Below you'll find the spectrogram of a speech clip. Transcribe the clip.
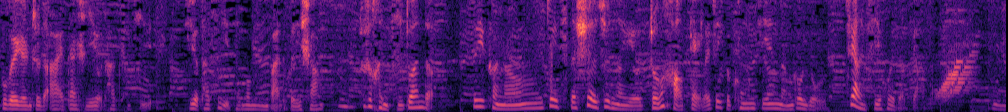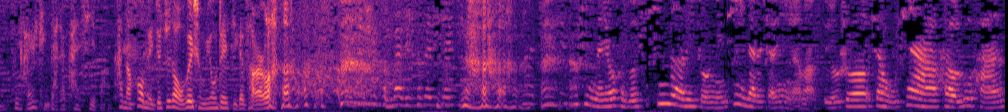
不为人知的爱，但是也有他自己，只有他自己才能明白的悲伤，嗯，就是很极端的。所以可能这次的设置呢，也正好给了这个空间，能够有这样机会的表达。嗯，所以还是请大家看戏吧，看到后面就知道我为什么用这几个词儿了。就是很卖力的在宣传。那其实这部戏里面有很多新的那种年轻一代的小演员嘛，比如说像吴倩啊，还有鹿晗，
